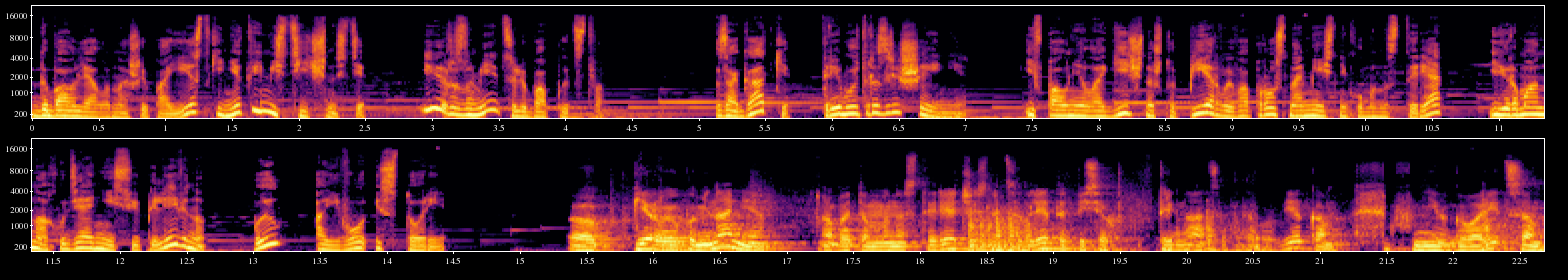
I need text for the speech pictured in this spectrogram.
добавляло нашей поездке некой мистичности и, разумеется, любопытства. Загадки требуют разрешения, и вполне логично, что первый вопрос наместнику монастыря иеромонаху Дионисию Пелевину был о его истории – Э, первое упоминание об этом монастыре числится в летописях XIII века. В них говорится,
